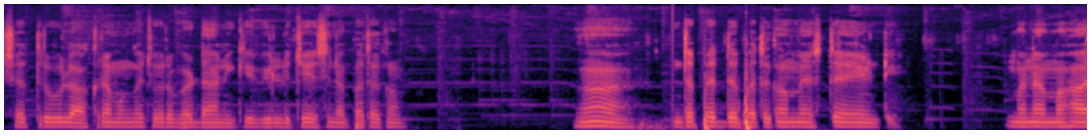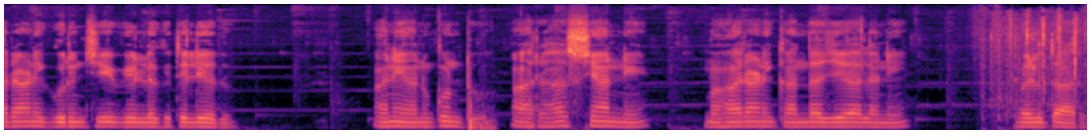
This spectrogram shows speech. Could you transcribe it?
శత్రువులు అక్రమంగా చొరబడ్డానికి వీళ్ళు చేసిన పథకం. ఇంత పెద్ద పథకం వేస్తే ఏంటి? మన మహారాణి గురించి వీళ్ళకి తెలియదు. అని అనుకుంటూ ఆ రహస్యాన్ని మహారాణికి అందజేయాలని వెళుతారు.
